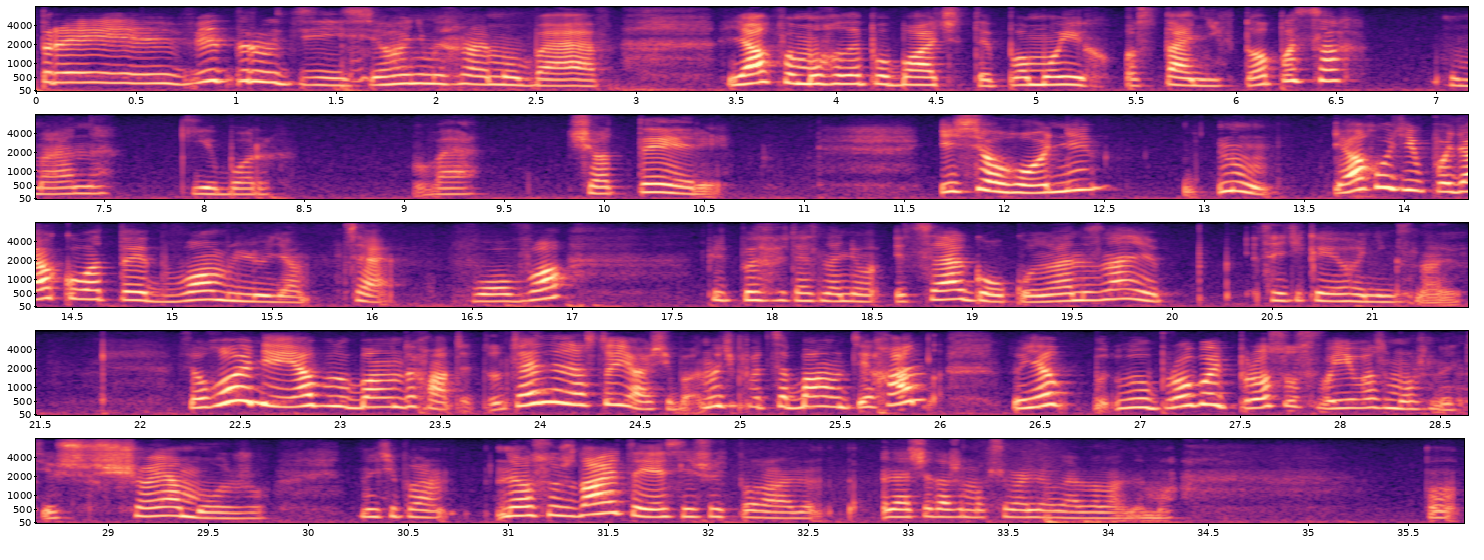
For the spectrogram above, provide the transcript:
привіт, друзі! Сьогодні ми граємо БФ. Як ви могли побачити по моїх останніх дописах, у мене кіборг В4. І сьогодні, ну, я хотів подякувати двом людям. Це Вова, підписуйтесь на нього, і це Гоку. Ну я не знаю, це тільки його нік знаю. Сьогодні я буду баунти хантити. Це не настоящий баунти. Ну, типу, це баунті хант, але я буду пробувати просто свої можливості, що я можу. Ну, типа, не осуждайте, якщо щось погано. Іначе навіть максимального левела нема. О.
